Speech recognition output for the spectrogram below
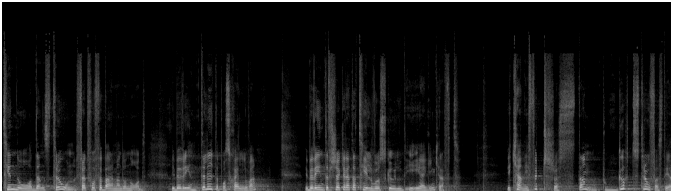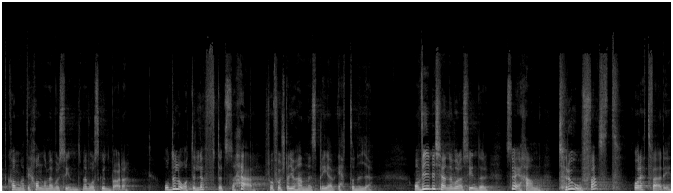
Till nådens tron för att få förbarmande och nåd. Vi behöver inte lita på oss själva. Vi behöver inte försöka rätta till vår skuld i egen kraft. Vi kan i förtröstan på Guds trofasthet komma till honom med vår synd, med vår skuldbörda. Och då låter löftet så här från första Johannes brev 1 och 9. Om vi bekänner våra synder så är han trofast och rättfärdig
